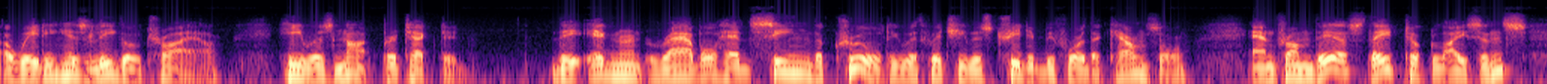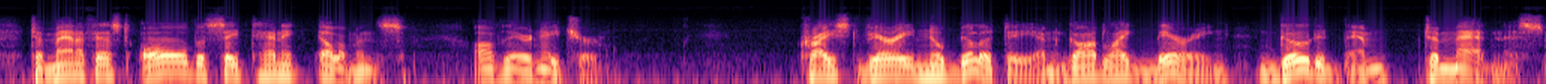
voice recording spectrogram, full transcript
awaiting his legal trial, he was not protected. The ignorant rabble had seen the cruelty with which he was treated before the council, and from this they took license to manifest all the satanic elements of their nature. Christ's very nobility and godlike bearing goaded them to madness.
